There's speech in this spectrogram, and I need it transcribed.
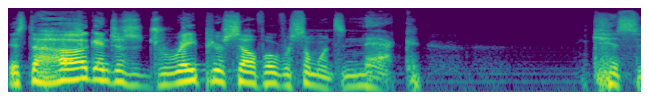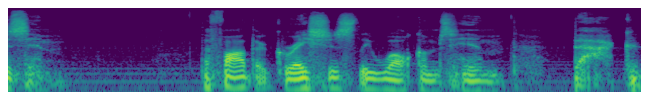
is to hug and just drape yourself over someone's neck, kisses him. The father graciously welcomes him back.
